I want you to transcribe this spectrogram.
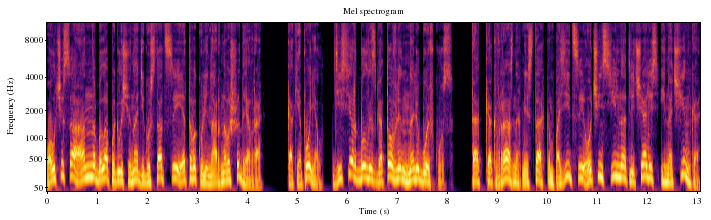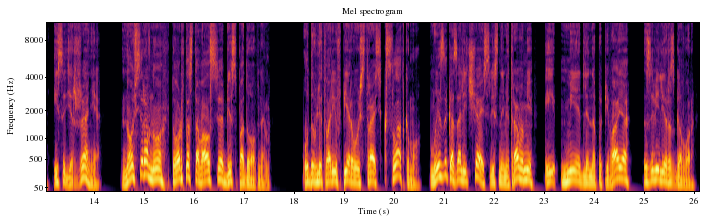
полчаса Анна была поглощена дегустацией этого кулинарного шедевра. Как я понял, десерт был изготовлен на любой вкус, так как в разных местах композиции очень сильно отличались и начинка, и содержание, но все равно торт оставался бесподобным. Удовлетворив первую страсть к сладкому, мы заказали чай с лесными травами и, медленно попивая, завели разговор —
